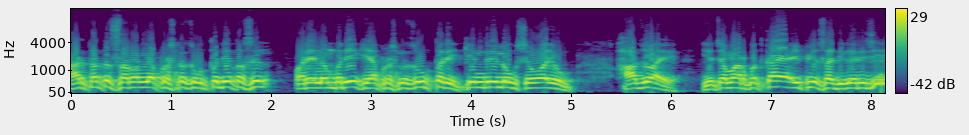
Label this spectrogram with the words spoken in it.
अर्थातच सर्वांना प्रश्नाचं उत्तर येत असेल पर्याय नंबर एक या प्रश्नाचं उत्तर आहे. केंद्रीय लोकसेवा आयोग हा जो आहे याच्यामार्फत काय आय पी एस अधिकारीची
